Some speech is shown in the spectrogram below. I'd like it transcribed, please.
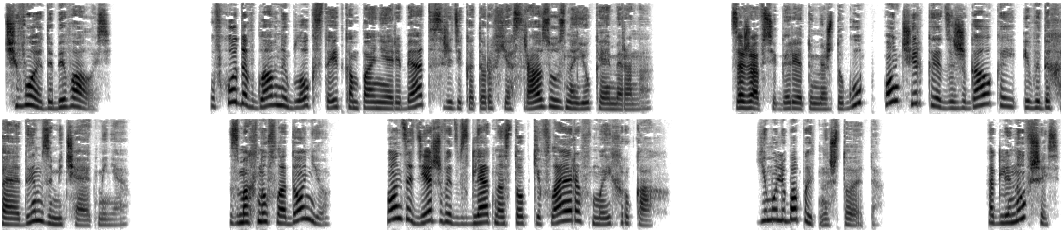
Чего я добивалась? У входа в главный блок стоит компания ребят, среди которых я сразу узнаю Кэмерона. Зажав сигарету между губ, он чиркает зажигалкой и, выдыхая дым, замечает меня. Взмахнув ладонью, он задерживает взгляд на стопки флаеров в моих руках. Ему любопытно, что это. Оглянувшись,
